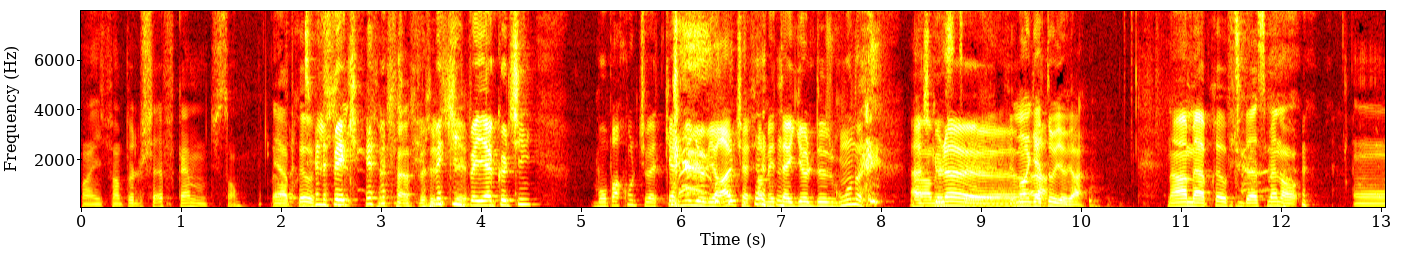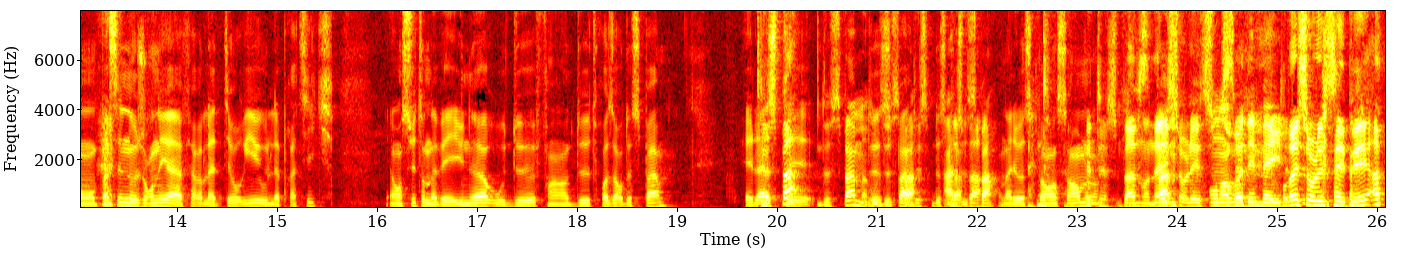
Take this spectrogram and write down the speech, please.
Enfin, il fait un peu le chef quand même, tu sens. Et après, au le fil- mec, Un peu le mec il chef. paye un coaching. Bon, par contre, tu vas te calmer, Yo Viral, tu vas fermer ta gueule deux secondes. Parce que là. c'était- euh, Fais-moi un gâteau, Yovira. Non, mais après, au fil de la semaine, on, on passait nos journées à faire de la théorie ou de la pratique. Et ensuite, on avait une heure ou deux, enfin deux, trois heures de spa. Et là, De spa De spam De ou de spa, spa? De- de Ah, spa. de spa. On allait au spa ensemble. De spam, on Spam. allait sur les. On envoie des mails. On va sur le CP, ah,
